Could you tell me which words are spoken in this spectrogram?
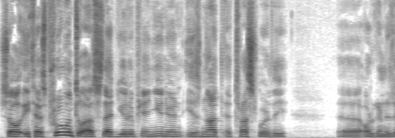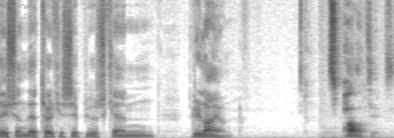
So it has proven to us that European Union is not a trustworthy uh, organization that Turkish Cypriots can rely on. It's politics.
